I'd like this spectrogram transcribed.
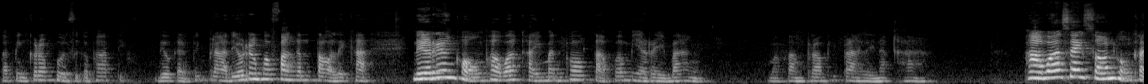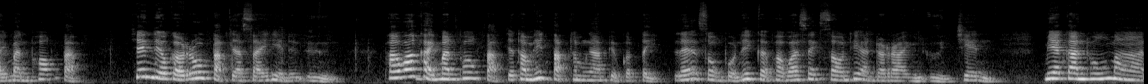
มาเป็นครอบครัวสุขภาพเดียวกันพี่ปลาเดี๋ยวเรามาฟังกันต่อเลยค่ะ ในเรื่องของภาวะไขมันพอกตับว่ามีอะไรบ้าง มาฟังพร้อมพี่ปลาเลยนะคะ ภาวะแทรกซ้อนของไขมันพอกตับ เช่นเดียวกับโรคตับจากสาเหตุอื่น ๆ ภาวะไขมันพอกตับจะทำให้ตับทำงานผิดปกติ และส่งผลให้เกิดภาวะแทรกซ้อนที่อันตรายอื่น ๆ เช่น มีอาการท้องมาน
